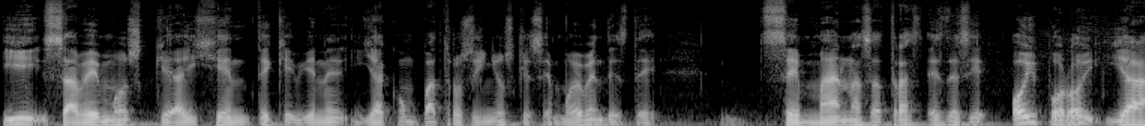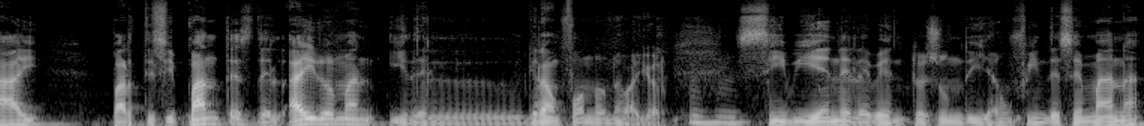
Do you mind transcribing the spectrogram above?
y sabemos que hay gente que viene ya con patrocinios que se mueven desde semanas atrás, es decir, hoy por hoy ya hay participantes del Ironman y del Gran Fondo Nueva York. Si bien el evento es un día, un fin de semana,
